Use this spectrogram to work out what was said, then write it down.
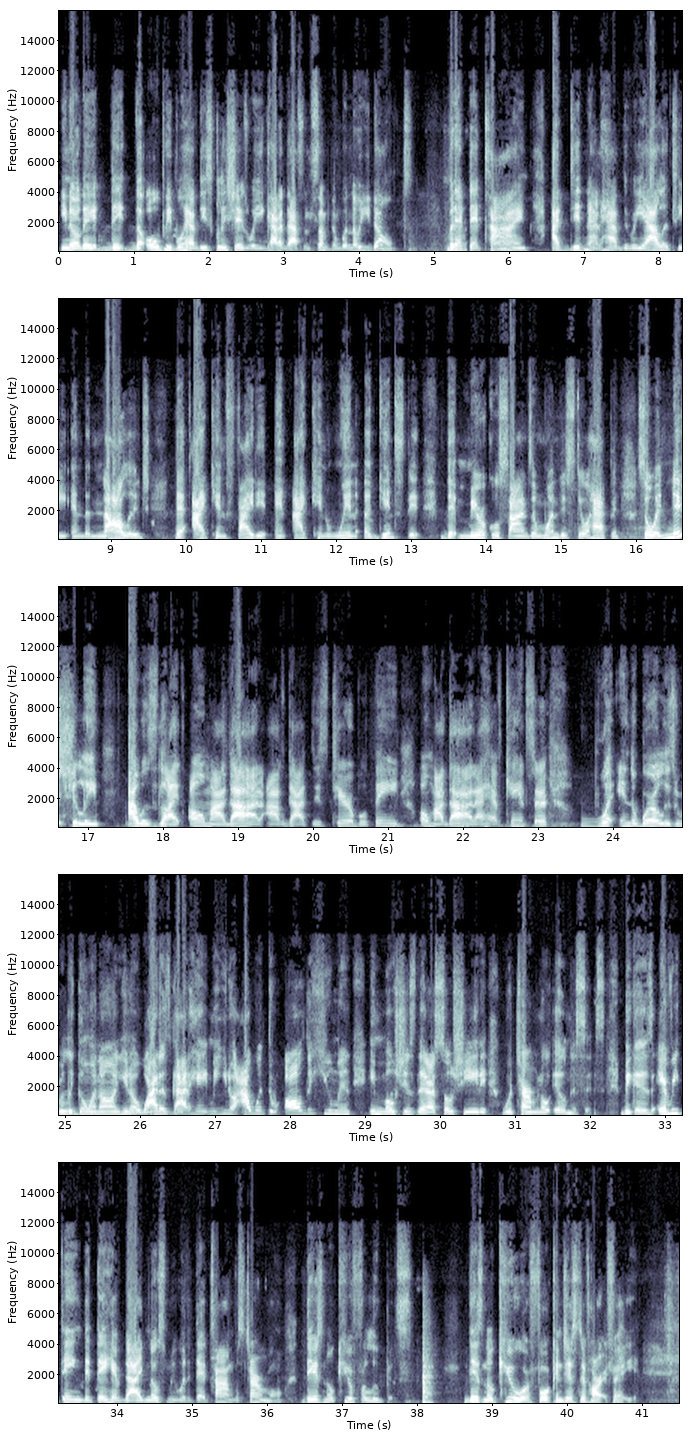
You know, they they the old people have these cliches where you gotta die from something. Well, no, you don't. But mm. at that time, I did not have the reality and the knowledge that I can fight it and I can win against it, that miracle signs and wonders still happen. So initially, I was like, oh my God, I've got this terrible thing. Oh my God, I have cancer. What in the world is really going on? You know, why does God hate me? You know, I went through all the human emotions that are associated with terminal illnesses because everything that they have diagnosed me with at that time was terminal. There's no cure for lupus. There's no cure for congestive heart failure.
